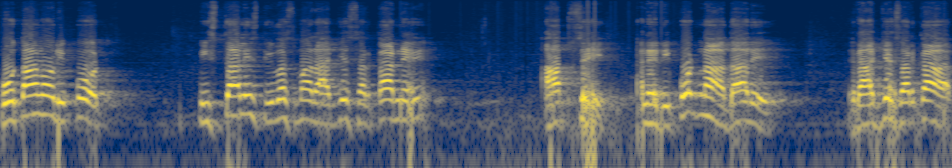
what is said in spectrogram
પોતાનો રિપોર્ટ પિસ્તાલીસ દિવસમાં રાજ્ય સરકારને આપશે. અને રિપોર્ટના આધારે રાજ્ય સરકાર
